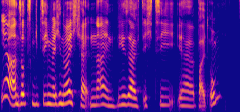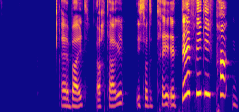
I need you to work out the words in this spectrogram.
ja, ansonsten gibt es irgendwelche Neuigkeiten. Nein, wie gesagt, ich ziehe ja bald um. Äh, bald, acht Tage. Ich sollte äh, definitiv packen,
